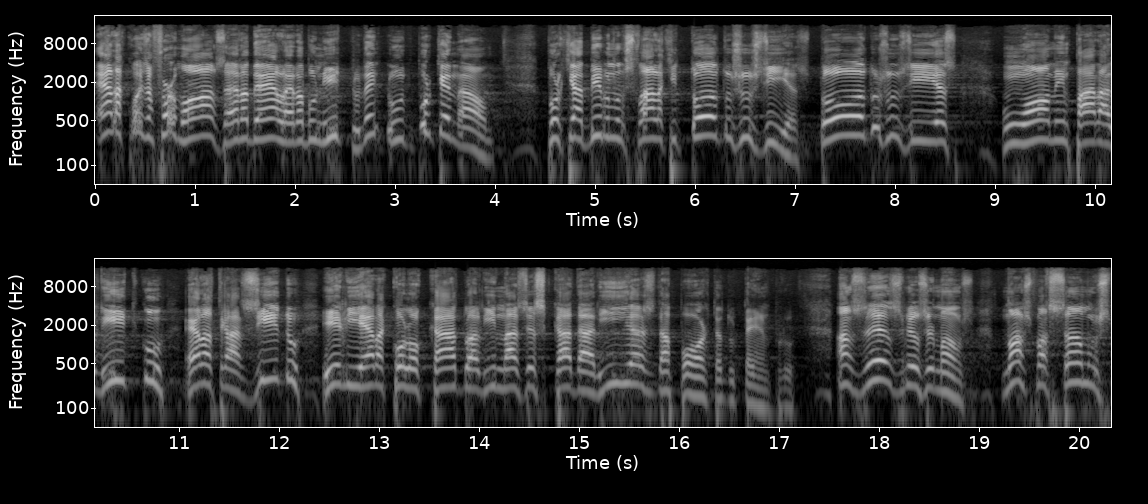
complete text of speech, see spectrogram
era coisa formosa, era bela, era bonito, nem tudo. Por que não? Porque a Bíblia nos fala que todos os dias, todos os dias, um homem paralítico era trazido, ele era colocado ali nas escadarias da porta do templo. Às vezes, meus irmãos, nós passamos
